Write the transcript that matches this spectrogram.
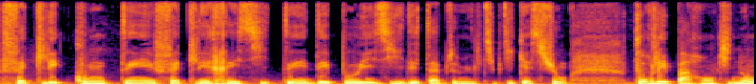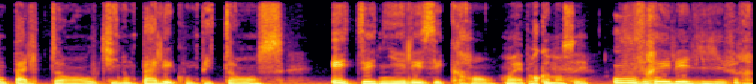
faites-les compter, faites-les réciter des poésies, des tables de multiplication. Pour les parents qui n'ont pas le temps ou qui n'ont pas les compétences, éteignez les écrans. Ouais, pour commencer. Ouvrez les livres.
